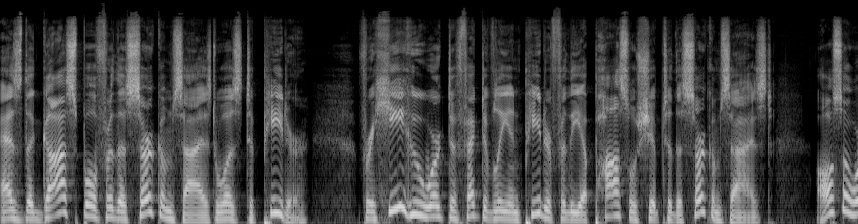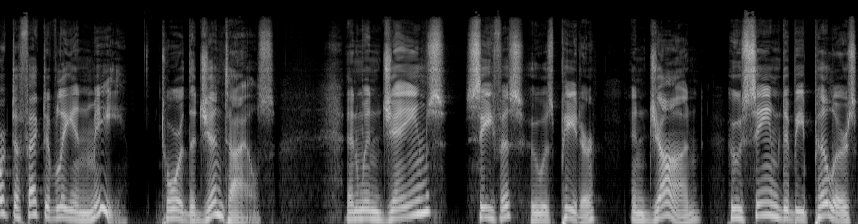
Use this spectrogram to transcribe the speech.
as the gospel for the circumcised was to Peter, for he who worked effectively in Peter for the apostleship to the circumcised also worked effectively in me toward the Gentiles. And when James, Cephas, who was Peter, and John, who seemed to be pillars,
